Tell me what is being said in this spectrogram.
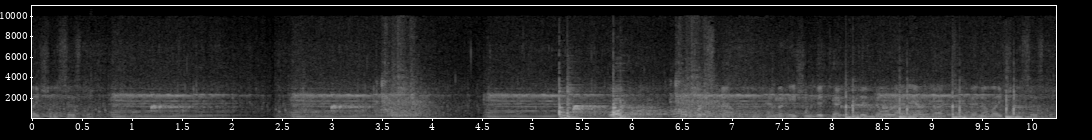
ventilation system. Warning. All personnel. Contamination detected in NORAD air ducts and ventilation system.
